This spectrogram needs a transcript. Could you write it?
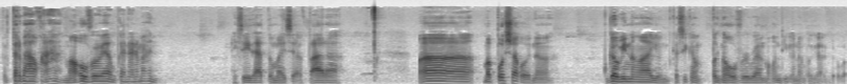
magtrabaho ka na, ma-overwhelm ka na naman. I say that to myself para ma-push ako na gawin na nga yun. Kasi pag na-overwhelm ako, hindi ko na magagawa.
